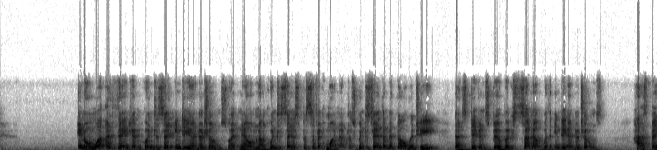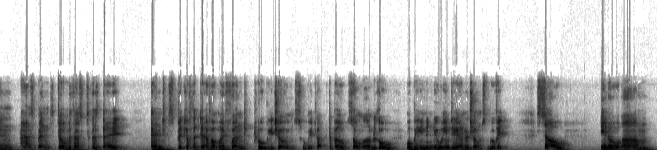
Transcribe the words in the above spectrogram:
You know what? I think I'm going to say Indiana Jones right now. I'm not going to say a specific one. I'm just going to say the mythology that Steven Spielberg set out with Indiana Jones has been has been still with us to this day. And speak of the devil, my friend Toby Jones, who we talked about so long ago, will be in the new Indiana Jones movie. So, you know, um,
